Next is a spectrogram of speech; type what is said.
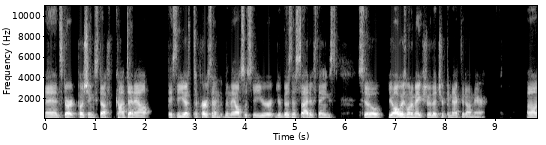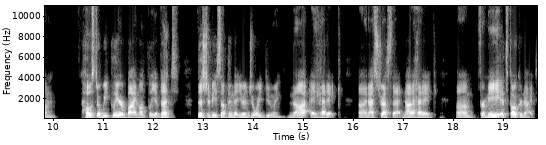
and start pushing stuff, content out, they see you as a person, then they also see your your business side of things. So you always want to make sure that you're connected on there. Um, host a weekly or bi-monthly event. This should be something that you enjoy doing, not a headache. Uh, and I stress that, not a headache. Um, for me, it's poker night.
